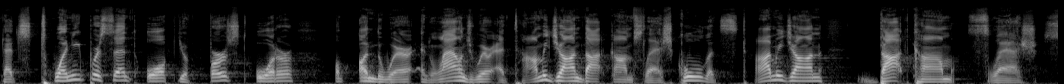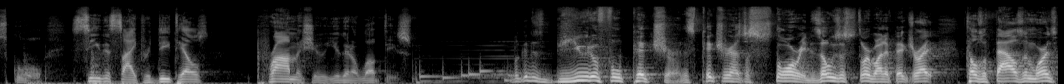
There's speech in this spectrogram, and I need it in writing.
That's 20% off your first order of underwear and loungewear at TommyJohn.com slash cool. That's TommyJohn.com slash school. See the site for details. Promise you, you're going to love these. Look at this beautiful picture. This picture has a story. There's always a story behind a picture, right? tells a thousand words.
